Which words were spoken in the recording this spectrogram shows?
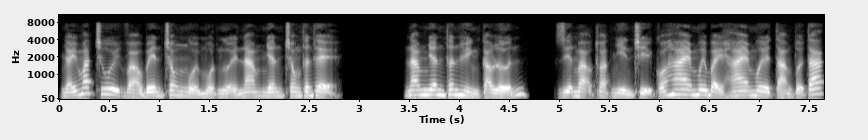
nháy mắt chui vào bên trong ngồi một người nam nhân trong thân thể. Nam nhân thân hình cao lớn, diện mạo thoạt nhìn chỉ có 27-28 tuổi tác,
